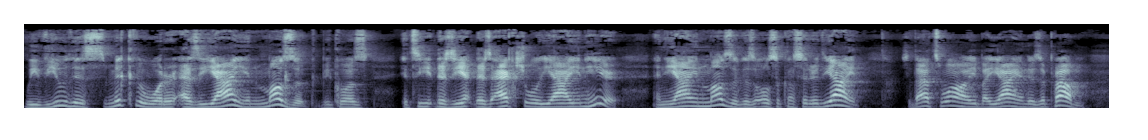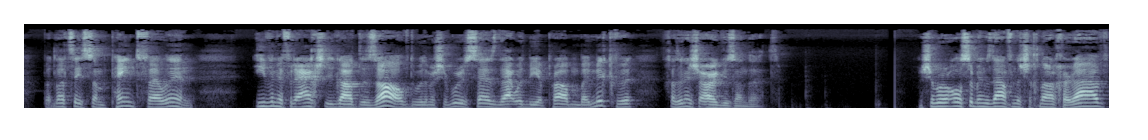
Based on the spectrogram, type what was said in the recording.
We view this mikveh water as yayin mazuk because it's there's there's actual yayin here, and yayin mazig is also considered yayin. So that's why by yayin there's a problem. But let's say some paint fell in, even if it actually got dissolved, where the Mishabur says that would be a problem by mikveh, Chazon Ish argues on that. Mishabur also brings down from the Shulchan Aruch HaRav,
